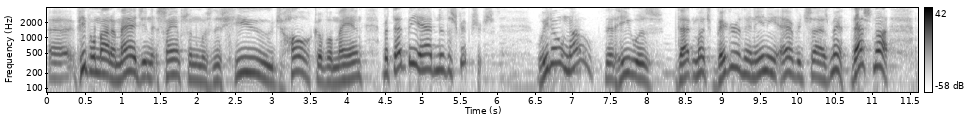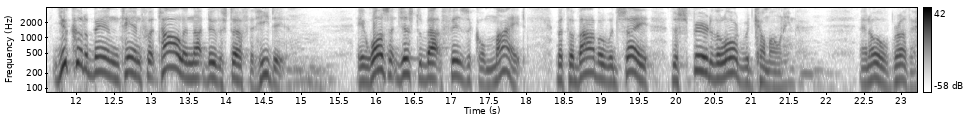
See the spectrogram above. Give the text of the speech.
uh, people might imagine that Samson was this huge hulk of a man, but that'd be adding to the scriptures. We don't know that he was that much bigger than any average sized man. That's not, you could have been 10 foot tall and not do the stuff that he did. It wasn't just about physical might, but the Bible would say the Spirit of the Lord would come on him. And oh, brother,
